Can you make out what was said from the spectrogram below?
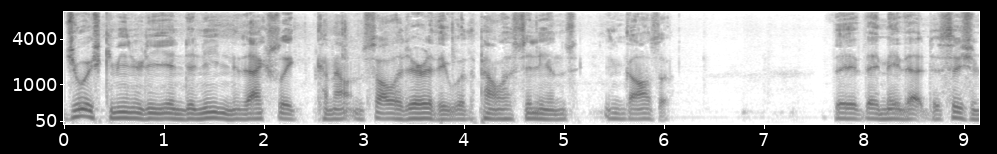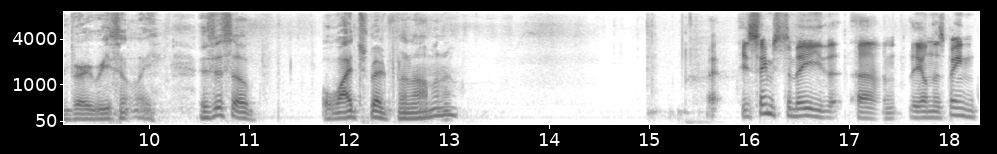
Jewish community in Dunedin has actually come out in solidarity with the Palestinians in Gaza. They they made that decision very recently. Is this a, a widespread phenomenon? Uh, It seems to me that um, Leon, there's been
